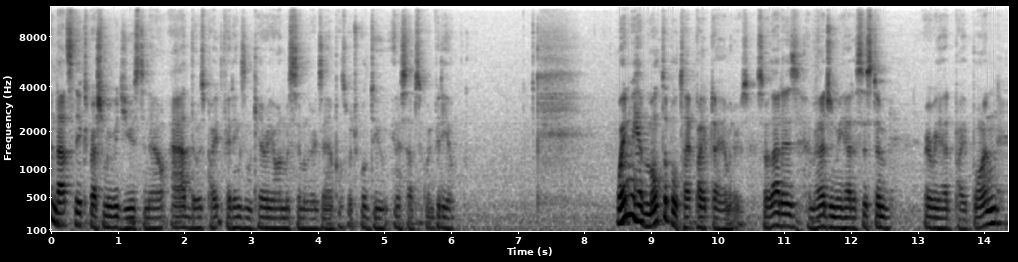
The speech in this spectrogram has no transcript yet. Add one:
And that's the expression we would use to now add those pipe fittings and carry on with similar examples, which we'll do in a subsequent video. When we have multiple type pipe diameters, so that is, imagine we had a system where we had pipe 1,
